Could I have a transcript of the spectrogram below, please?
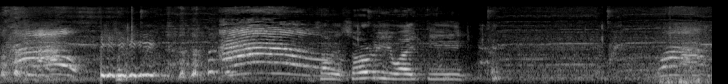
Ow! Ow! Sorry, sorry, Whitey. Wow.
